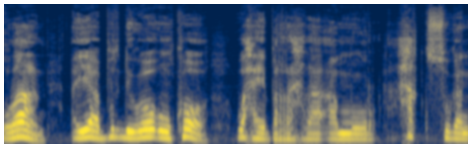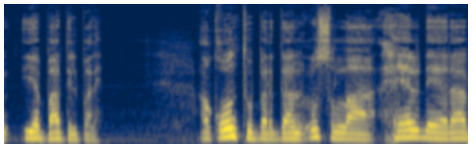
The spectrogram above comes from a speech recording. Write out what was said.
qur'aan ayaa buddhigoo unkoo waxay baraxdaa amuur xaq sugan iyo baadilba leh. Aqoontu bardaan cuslaa xeel dheeraa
